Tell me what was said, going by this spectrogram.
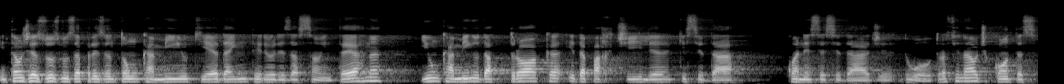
Então Jesus nos apresentou um caminho que é da interiorização interna e um caminho da troca e da partilha que se dá com a necessidade do outro. Afinal de contas,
